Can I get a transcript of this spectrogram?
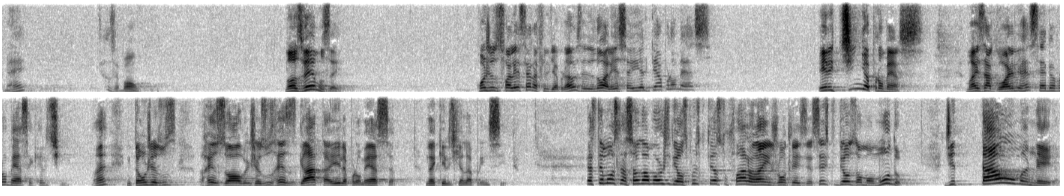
Amém? Deus é bom. Nós vemos aí. Quando Jesus falou, esse era filho de Abraão, você diz, olha, esse aí ele tem a promessa. Ele tinha a promessa, mas agora ele recebe a promessa que ele tinha. É? Então Jesus resolve, Jesus resgata ele a promessa é que ele tinha lá a princípio. Essa demonstração do amor de Deus, por isso que o texto fala lá em João 3,16 que Deus amou o mundo de tal maneira.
